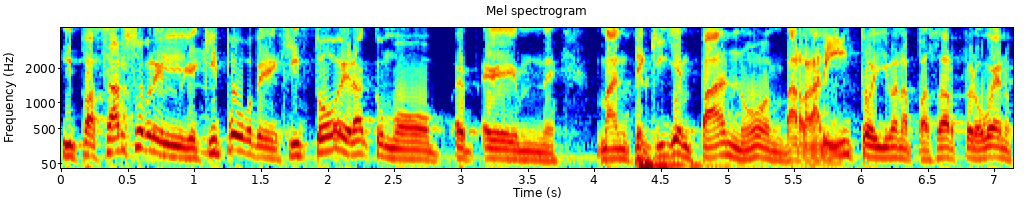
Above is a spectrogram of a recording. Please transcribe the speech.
Y pasar sobre el equipo de Egipto era como eh, eh, mantequilla en pan, ¿no? Embarradito iban a pasar, pero bueno,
